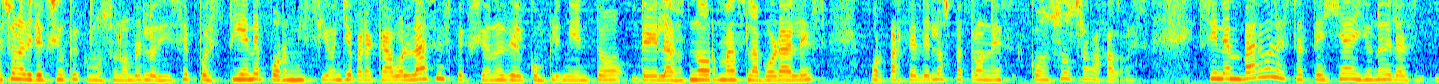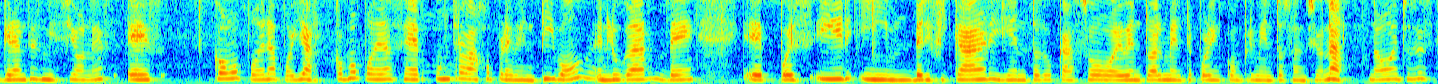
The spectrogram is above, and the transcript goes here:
Es una dirección que, como su nombre lo dice, pues tiene por misión llevar a cabo las inspecciones del cumplimiento de las normas laborales por parte de los patrones con sus trabajadores. Sin embargo, la estrategia y una de las grandes misiones es cómo poder apoyar, cómo poder hacer un trabajo preventivo en lugar de eh, pues ir y verificar y en todo caso eventualmente por incumplimiento sancionar, ¿no? Entonces,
